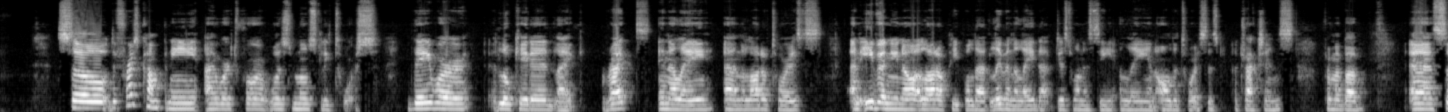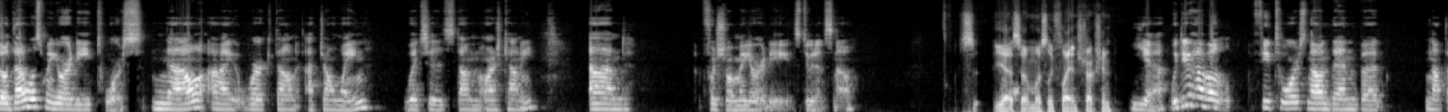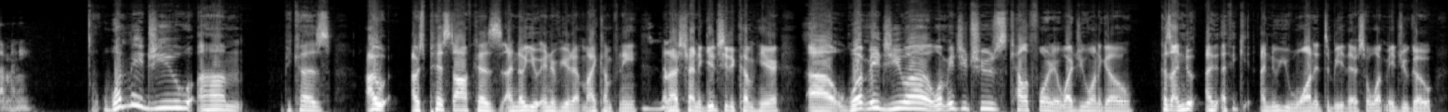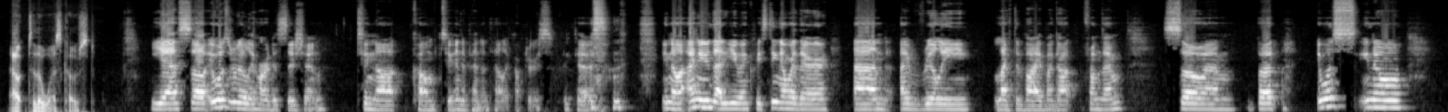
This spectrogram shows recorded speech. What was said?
So the first company I worked for was mostly tours. They were located like right in LA and a lot of tourists and even you know a lot of people that live in LA that just want to see LA and all the tourist attractions from above. Uh, so that was majority tours. Now I work down at John Wayne, which is down in Orange County, and for sure majority students now. S yeah, so mostly flight instruction. Yeah, we do have a few tours now and then, but not that many. What made you? Um, because I was pissed off because I know you interviewed at my company, and I was trying to get you to come here. Uh, what made you? Uh, what made you choose California? Why'd you want to go? Because I knew I, I think I knew you wanted to be there. So what made you go out to the West Coast? Yeah, so it was a really hard decision to not come to independent helicopters because, you know, I knew that you and Christina were there and I really liked the vibe I got from them. So, um, but it was, you know,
